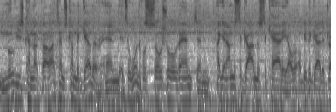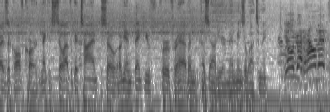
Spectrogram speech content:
movies kind of a lot of times come together, and it's a wonderful social event. And again, I'm just a guy, I'm just a caddy. I'll, I'll be the guy that drives the golf cart, and I can still have a good time. So again, thank you for, for having us out here, man. It means a lot to me. You all got helmets?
